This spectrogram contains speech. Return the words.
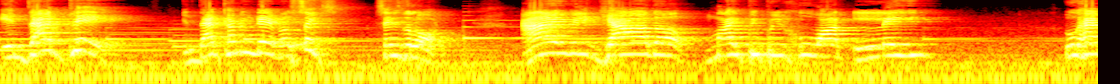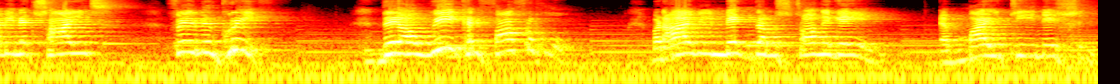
In that day, in that coming day, verse 6, says the Lord, I will gather my people who are lame, who have been exiles, filled with grief. They are weak and far from home, but I will make them strong again, a mighty nation.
